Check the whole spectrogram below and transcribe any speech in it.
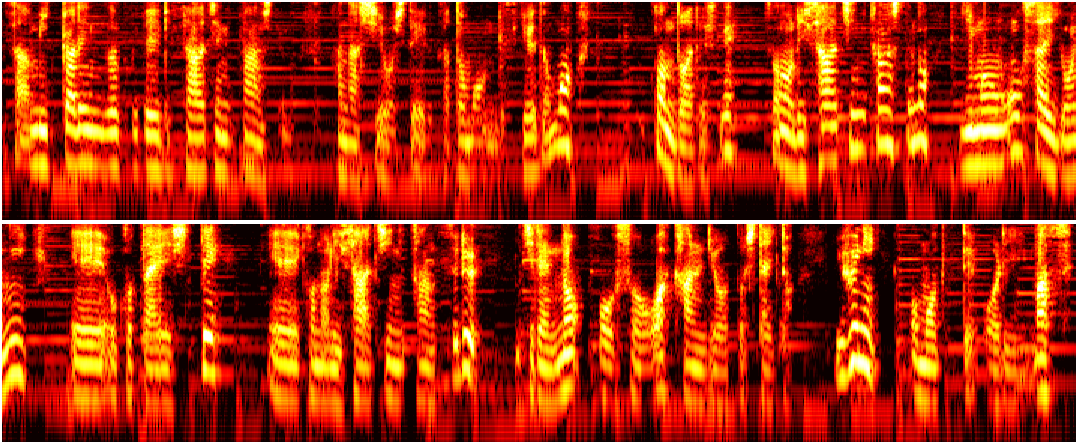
さあ3日連続でリサーチに関しての話をしているかと思うんですけれども、今度はですね、そのリサーチに関しての疑問を最後に、えー、お答えして、えー、このリサーチに関する一連の放送は完了としたいというふうに思っております。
